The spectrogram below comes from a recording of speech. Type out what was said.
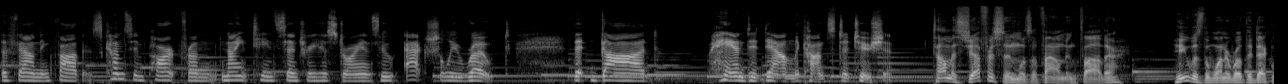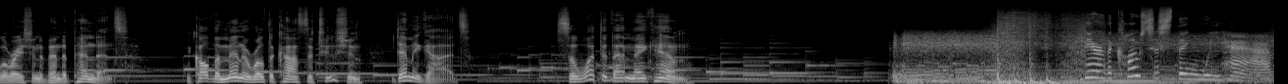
the founding fathers comes in part from 19th century historians who actually wrote that God handed down the Constitution. Thomas Jefferson was a founding father. He was the one who wrote the Declaration of Independence. He called the men who wrote the Constitution demigods. So, what did that make him? They're the closest thing we have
